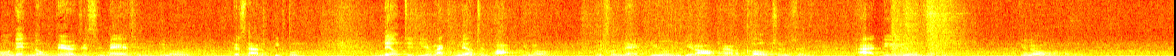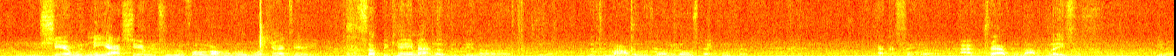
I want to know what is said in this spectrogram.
on that note there, just imagine, you know, that's how the people melted here, like a melting pot, you know. And from that, you know, you get all kind of cultures and ideals and, you know, you share with me, I share with you, and for long, boom, what can I tell you? Something came out of it. And, uh, you know, the tamale was one of those things. And, like I said, uh, I've traveled a lot of places, you know,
